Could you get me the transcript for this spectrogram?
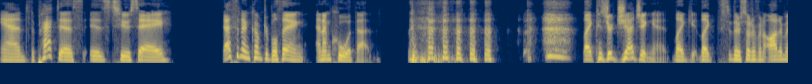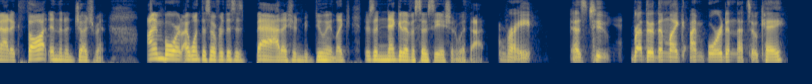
And the practice is to say, that's an uncomfortable thing, and I'm cool with that. like, because you're judging it. Like, like so there's sort of an automatic thought and then a judgment. I'm bored. I want this over. This is bad. I shouldn't be doing. Like, there's a negative association with that. Right. As to rather than like I'm bored and that's okay.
